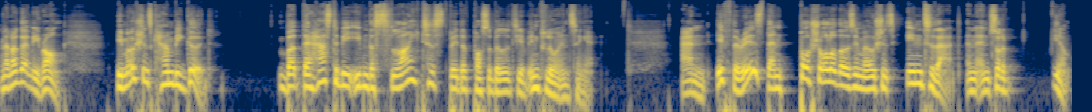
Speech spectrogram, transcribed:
Now, don't get me wrong. Emotions can be good, but there has to be even the slightest bit of possibility of influencing it. And if there is, then push all of those emotions into that and, and sort of, you know,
